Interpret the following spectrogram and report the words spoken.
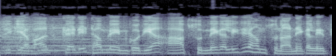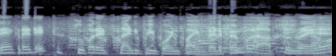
कौर जी की आवाज़। क्रेडिट हमने इनको दिया। आप सुनने का लीजिए, हम सुनाने का लेते हैं credit super hits 93.5 red FM पर आप सुन रहे हैं।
